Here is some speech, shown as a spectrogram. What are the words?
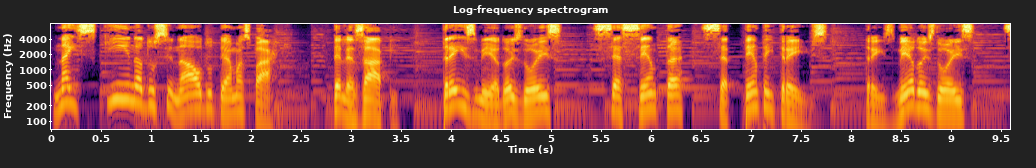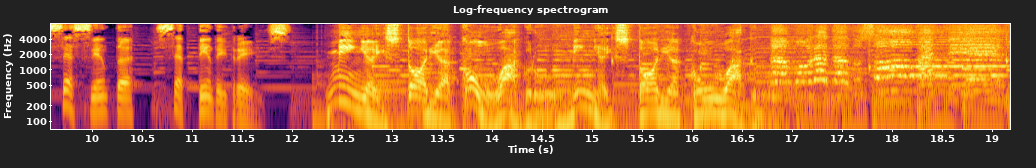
na esquina do sinal do Termas Park. Telezap 3622 6073. 3622 6073. Minha história com o agro. Minha história com o agro. Namorada do Sol FM.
